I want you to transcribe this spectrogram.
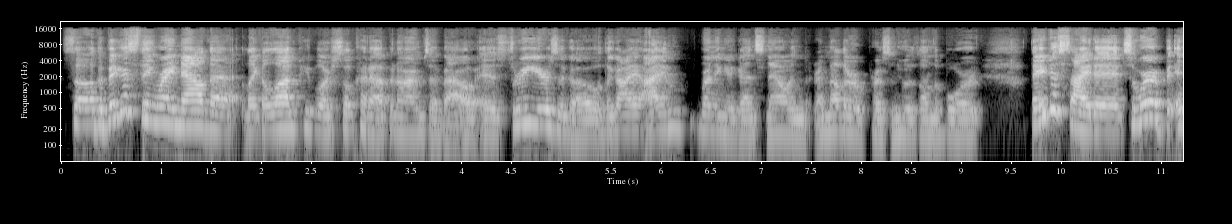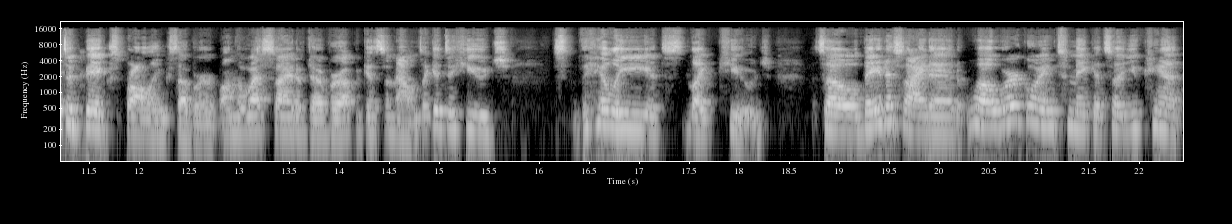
So the biggest thing right now that like a lot of people are still kind of up in arms about is three years ago, the guy I'm running against now and another person who is on the board, they decided. So we're a, it's a big sprawling suburb on the west side of Denver, up against the mountains. Like it's a huge, s- hilly. It's like huge. So they decided, well, we're going to make it so you can't,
